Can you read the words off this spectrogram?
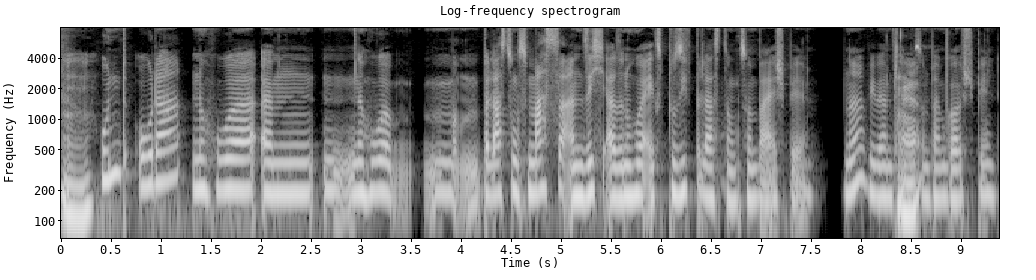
mhm. und oder eine hohe, ähm, eine hohe Belastungsmasse an sich, also eine hohe Explosivbelastung zum Beispiel, ne? wie beim Tennis ja. und beim Golfspielen.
